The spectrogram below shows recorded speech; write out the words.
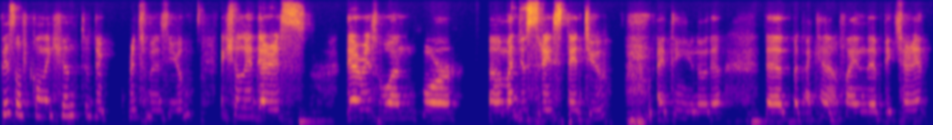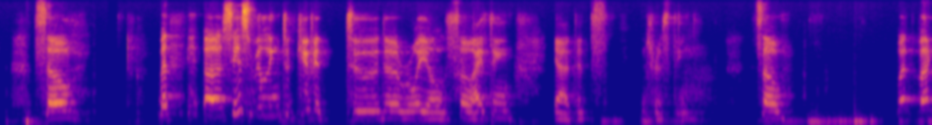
piece of collection to the British Museum. Actually, there is there is one more uh, Manjusri statue. I think you know that that, but I cannot find the picture it. So, but uh, she's willing to give it to the royal. So I think, yeah, that's interesting. So, what what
